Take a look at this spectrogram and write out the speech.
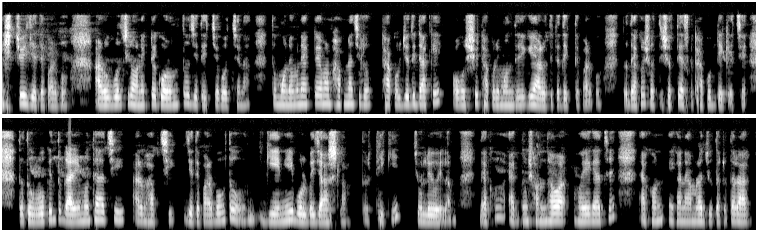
নিশ্চয়ই যেতে পারব। আর ও বলছিল, অনেকটা গরম তো যেতে ইচ্ছে করছে না। তো মনে মনে একটাই আমার ভাবনা ছিল, ঠাকুর যদি ডাকে, অবশ্যই ঠাকুরের মন্দিরে গিয়ে আরতিটা দেখতে পারব। তো দেখো, সত্যি সত্যি আজকে ঠাকুর ডেকেছে। তো তবুও কিন্তু গাড়ির মধ্যে আছি, আর ভাবছি, যেতে পারব তো? গিয়ে নিয়েই বলবে যে আসলাম। তো ঠিকই চলেও এলাম। দেখো, একদম সন্ধ্যাও হয়ে গেছে। এখন এখানে আমরা জুতা টুতা রাখব,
